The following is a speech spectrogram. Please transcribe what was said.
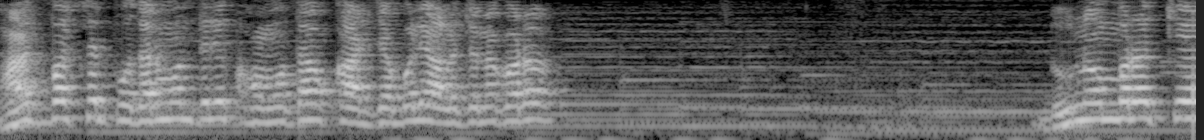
ভারতবর্ষের প্রধানমন্ত্রীর ক্ষমতা ও কার্যাবলী আলোচনা করো। দু নম্বর হচ্ছে,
